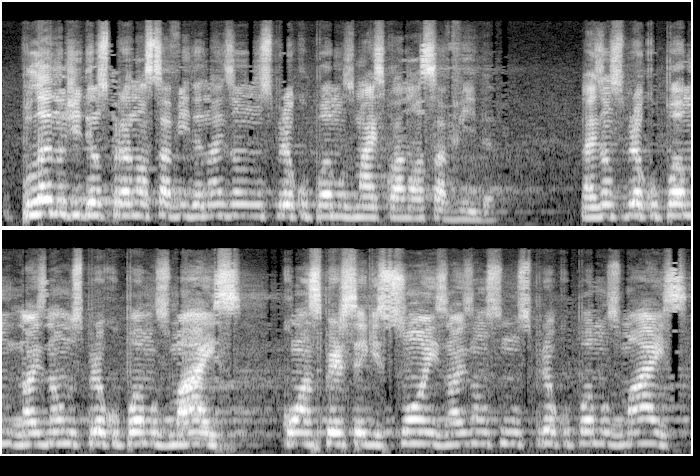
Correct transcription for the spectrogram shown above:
o plano de Deus para a nossa vida, nós não nos preocupamos mais com a nossa vida. Nós não, nos preocupamos, nós não nos preocupamos mais com as perseguições, nós não nos preocupamos mais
